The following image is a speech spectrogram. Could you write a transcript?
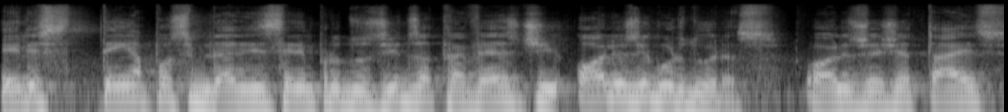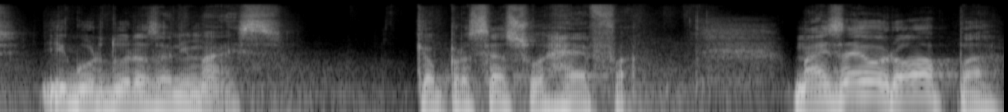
eles têm a possibilidade de serem produzidos através de óleos e gorduras, óleos vegetais e gorduras animais, que é o processo REFA. Mas a Europa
